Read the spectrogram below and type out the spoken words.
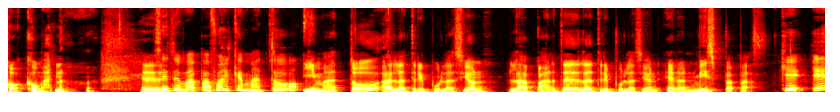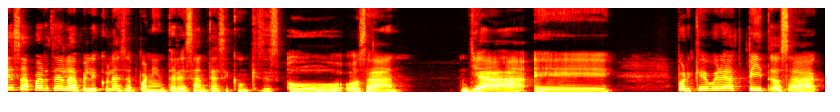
loco, mano. Eh, sí, tu papá fue el que mató. Y mató a la tripulación. La parte de la tripulación eran mis papás. Que esa parte de la película se pone interesante, así como que dices, oh, o sea, ya, eh, porque Brad Pitt, o sea,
